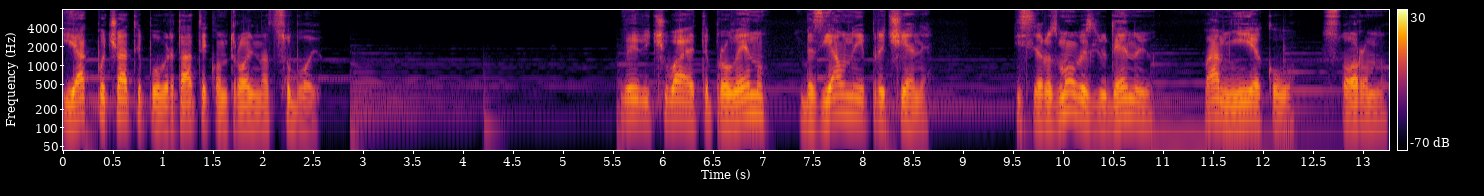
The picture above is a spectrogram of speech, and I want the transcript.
і як почати повертати контроль над собою. Ви відчуваєте провину без явної причини. Після розмови з людиною вам ніяково, соромно.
